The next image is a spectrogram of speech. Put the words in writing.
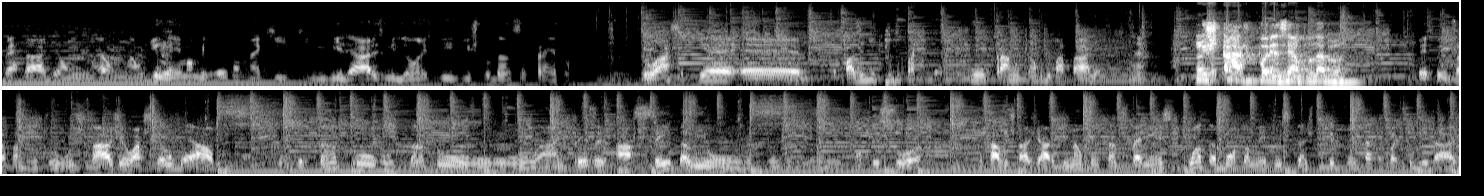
Verdade, é um, é um, é um dilema mesmo né, que, que milhares, milhões de, de, estudantes enfrentam. Eu acho que é, é, é fazer de tudo para entrar no campo de batalha. Né? Um estágio, por exemplo, né, Bruno? Perfeito, exatamente. O estágio eu acho que é o ideal porque tanto, tanto o, a empresa aceita ali um, um, uma pessoa, no caso o estagiário, que não tem tanta experiência, quanto é bom também para o estudante, porque tem certa flexibilidade.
